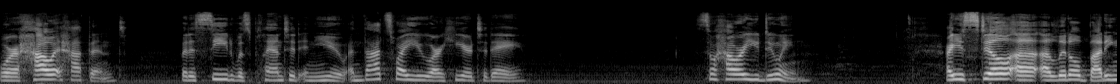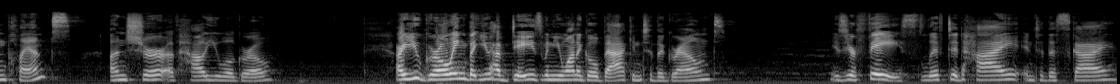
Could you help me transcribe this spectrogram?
or how it happened, but a seed was planted in you, and that's why you are here today. So, how are you doing? Are you still a, a little budding plant, unsure of how you will grow? Are you growing, but you have days when you want to go back into the ground? Is your face lifted high into the sky?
